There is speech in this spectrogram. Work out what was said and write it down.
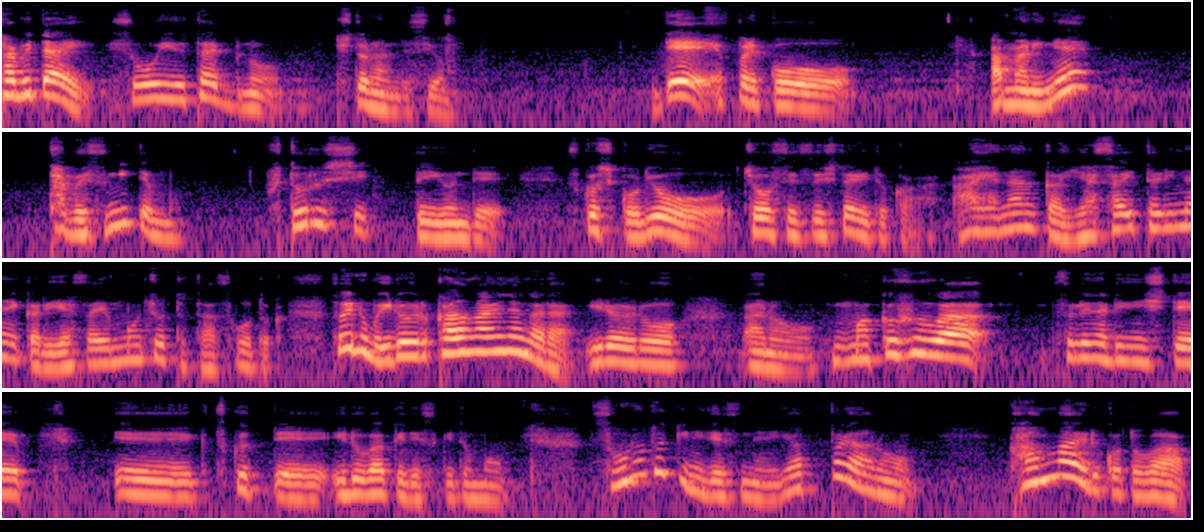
食べたい、そういうタイプの人なんですよ。で、やっぱりこう、あまりね、食べ過ぎても太るしっていうんで、少しこう量を調節したりとか、あ、いやなんか野菜足りないから野菜もうちょっと足そうとか、そういうのもいろいろ考えながら、いろいろ、あの、まあ、工夫はそれなりにして、えー、作っているわけですけども、その時にですね、やっぱりあの、考えることは、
